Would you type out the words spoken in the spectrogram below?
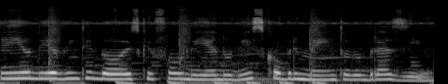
E o dia 22, que foi o dia do descobrimento do Brasil.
